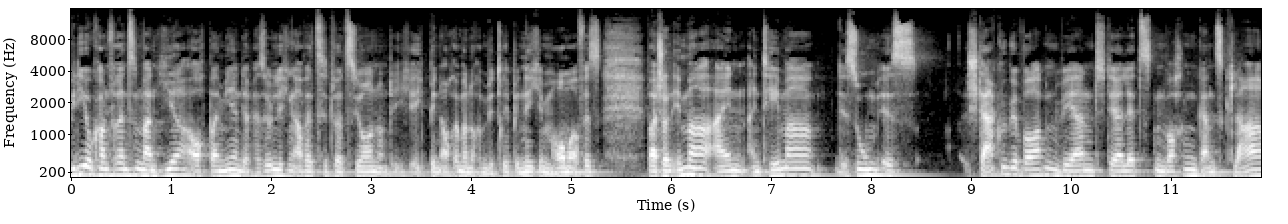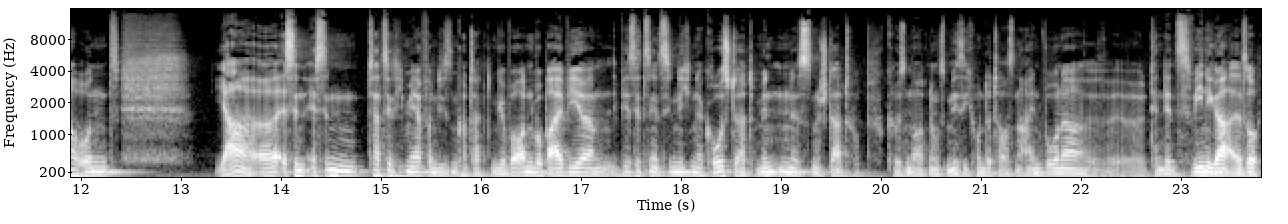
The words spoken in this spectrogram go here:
Videokonferenzen waren hier auch bei mir in der persönlichen Arbeitssituation und ich, ich bin auch immer noch im Betrieb, bin nicht im Homeoffice, war schon immer ein, ein Thema. Zoom ist stärker geworden während der letzten Wochen, ganz klar. Und ja, äh, es, sind, es sind tatsächlich mehr von diesen Kontakten geworden, wobei wir, wir sitzen jetzt nicht in der Großstadt. Minden ist eine Stadt, größenordnungsmäßig 100.000 Einwohner, äh, Tendenz weniger. Also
